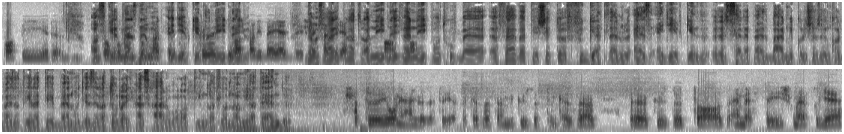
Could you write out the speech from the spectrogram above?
papír, Azt kérdezném, hogy egyébként a földhivatali 440... bejegyzések, De most várj egy pillanatra, a 444.hu be- felvetésétől függetlenül ez egyébként ö, szerepelt bármikor is az önkormányzat életében, hogy ezzel a toronyház három alatti ingatlannal mi a teendő? Hát ö, jó néhány vezető értekezleten mi küzdöttünk ezzel. Küzdött az MSZT is, mert ugye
